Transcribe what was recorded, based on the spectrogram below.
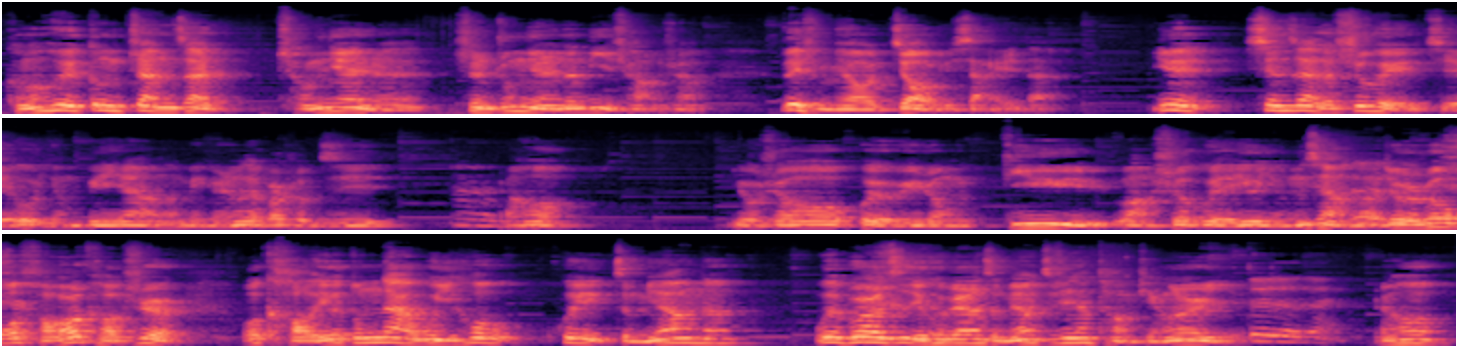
可能会更站在成年人甚至中年人的立场上，为什么要教育下一代？因为现在的社会结构已经不一样了，每个人都在玩手机，嗯然后有时候会有一种低欲望社会的一个影响吧，嗯就是说我好好考试，我考了一个东大，我以后会怎么样呢？我也不知道自己会变成怎么样，只是想躺平而已。对对对，然后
